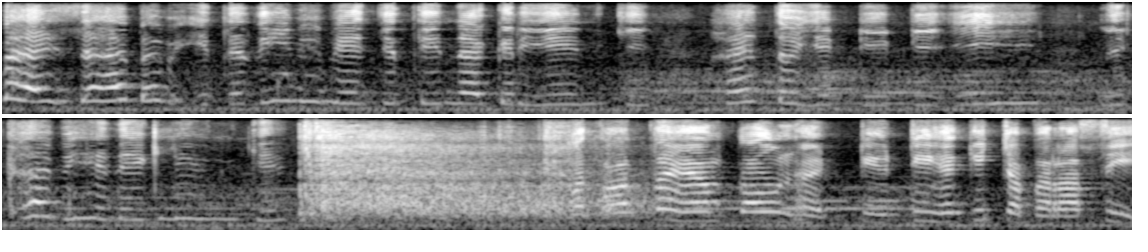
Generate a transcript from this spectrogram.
भाई साहब, अब इतनी भी बेइज्जती ना करिए इनकी। है तो ये टीटीई लिखा भी है, देख ली उनके बताते हैं हम कौन है? टीटी है कि चपरासी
